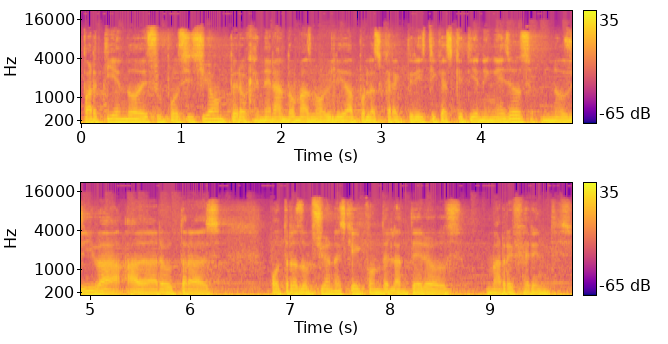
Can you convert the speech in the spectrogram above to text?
partiendo de su posición, pero generando más movilidad por las características que tienen ellos, nos iba a dar otras, otras opciones que con delanteros más referentes.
